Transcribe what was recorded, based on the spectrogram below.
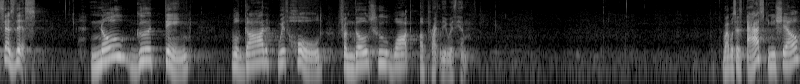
says this No good thing will God withhold from those who walk uprightly with him. The Bible says, Ask and you shall.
